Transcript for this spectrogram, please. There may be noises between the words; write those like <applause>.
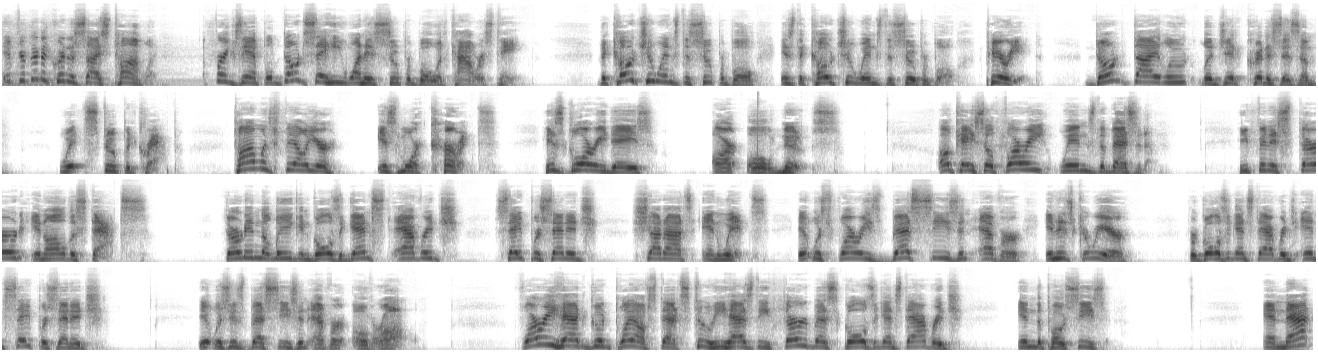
if you're going to criticize Tomlin, for example, don't say he won his Super Bowl with Cowher's team. The coach who wins the Super Bowl is the coach who wins the Super Bowl, period. Don't dilute legit criticism with stupid crap. Tomlin's failure is more current. His glory days are old news. Okay, so Fleury wins the Vezina. He finished third in all the stats. Third in the league in goals against average, save percentage, shutouts, and wins. It was Fleury's best season ever in his career for goals against average and save percentage. It was his best season ever overall. Fleury had good playoff stats too. He has the third best goals against average in the postseason. And that,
